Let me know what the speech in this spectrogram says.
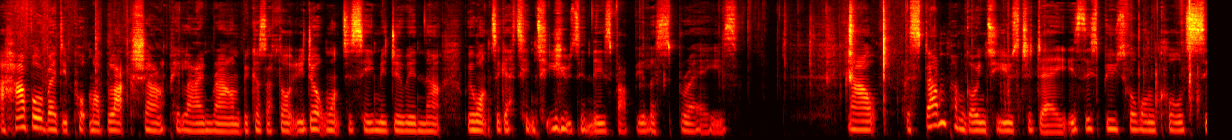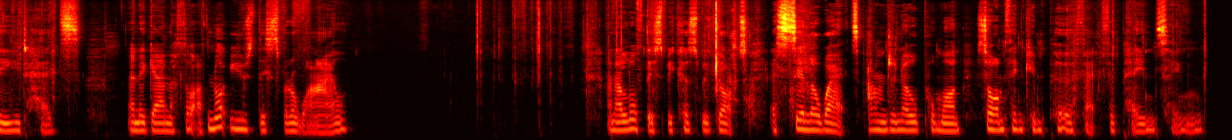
I have already put my black Sharpie line round because I thought you don't want to see me doing that. We want to get into using these fabulous sprays. Now, the stamp I'm going to use today is this beautiful one called Seed Heads. And again, I thought I've not used this for a while. And I love this because we've got a silhouette and an open one. So I'm thinking perfect for painting.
